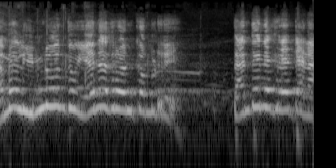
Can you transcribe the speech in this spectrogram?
ಆಮೇಲೆ ಇನ್ನೊಂದು ಏನಾದ್ರು ಅನ್ಕೊಂಬಿಡ್ರಿ. ತಂದೆನೇ ಗ್ರೇಟ್ ಅಣ್ಣ.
